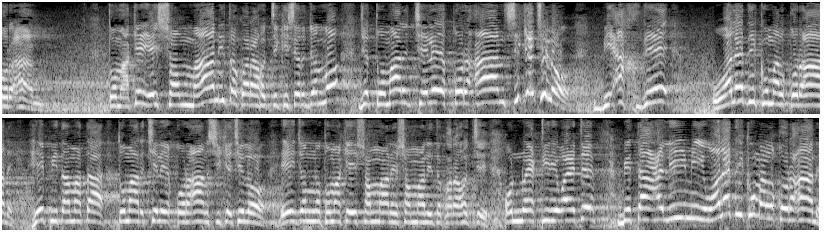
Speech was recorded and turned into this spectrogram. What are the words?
কোরআন তোমাকে এই সম্মানিত করা হচ্ছে কিসের জন্য? যে তোমার ছেলে কোরআন শিখেছিল। বিআখদে ওয়ালাদিকুমাল কোরআন। হে পিতামাতা, তোমার ছেলে কোরআন শিখেছিল। এই জন্য তোমাকে এই সম্মানে সম্মানিত করা হচ্ছে। অন্য একটি রেওয়ায়তে বেতা আলিমি ওয়ালাদিকুমাল কোরআন।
